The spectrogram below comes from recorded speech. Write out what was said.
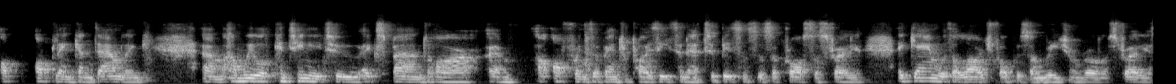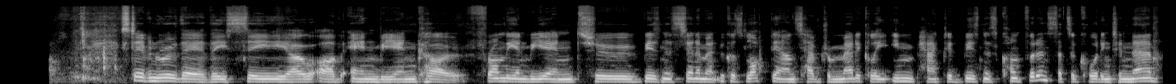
up uplink and downlink, um, and we will continue to expand our um, offerings of enterprise Ethernet to businesses across Australia, again with a large focus on regional rural Australia. Stephen Rue there, the CEO of NBN Co. From the NBN to business sentiment because lockdowns have dramatically impacted business confidence. That's according to NAB,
